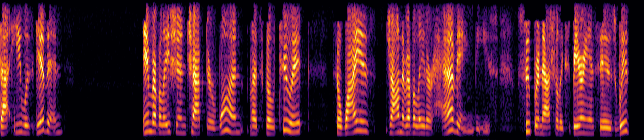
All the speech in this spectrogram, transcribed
that he was given in Revelation chapter 1, let's go to it. So why is John the Revelator having these supernatural experiences with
